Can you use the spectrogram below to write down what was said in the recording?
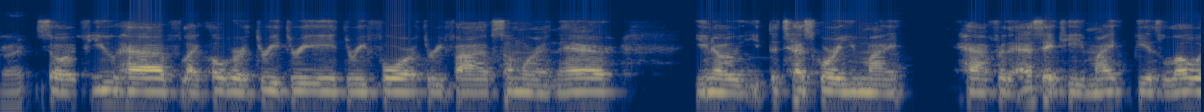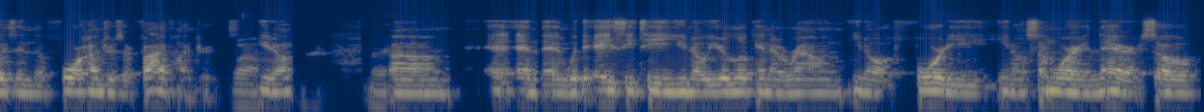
Right. So if you have like over three, three, three, four, three, five, somewhere in there, you know, the test score you might have for the SAT might be as low as in the 400s or 500s, wow. you know? Right. Um, and, and, then with the ACT, you know, you're looking around, you know, 40, you know, somewhere in there. So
